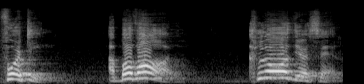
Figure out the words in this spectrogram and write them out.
14 above all, clothe yourselves.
